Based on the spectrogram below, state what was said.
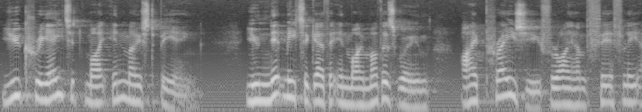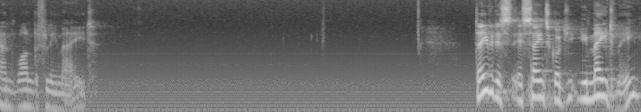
You created my inmost being. You knit me together in my mother's womb. I praise you, for I am fearfully and wonderfully made. David is, is saying to God, You made me,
